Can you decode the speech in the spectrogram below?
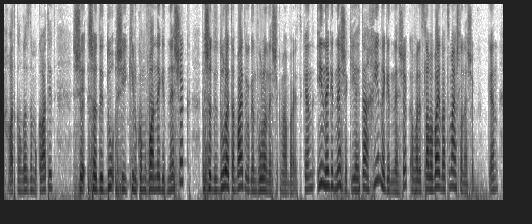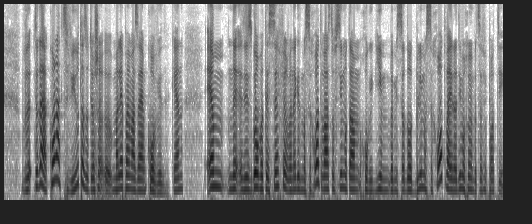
חברת קונגרס דמוקרטית, ששדדו, שהיא כאילו כמובן נגד נשק, ושדדו לה את הבית וגנבו לה נשק מהבית, כן? היא נגד נשק, היא הייתה הכי נגד נשק, אבל אצלה בבית בעצמה יש לה נשק, כן? ואתה יודע, כל הצביעות הזאת, מלא פעמים אז היה עם קוביד, כן? הם לסגור בתי ספר ונגד מסכות, ואז תופסים אותם חוגגים במסעדות בלי מסכות, והילדים הולכים לבית ספר פרטי.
